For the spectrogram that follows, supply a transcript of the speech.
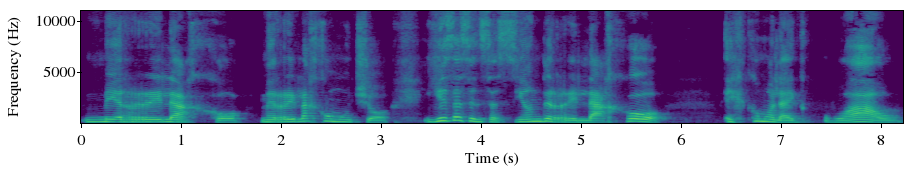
me relajo, me relajo mucho. Y esa sensación de relajo es como like, wow.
